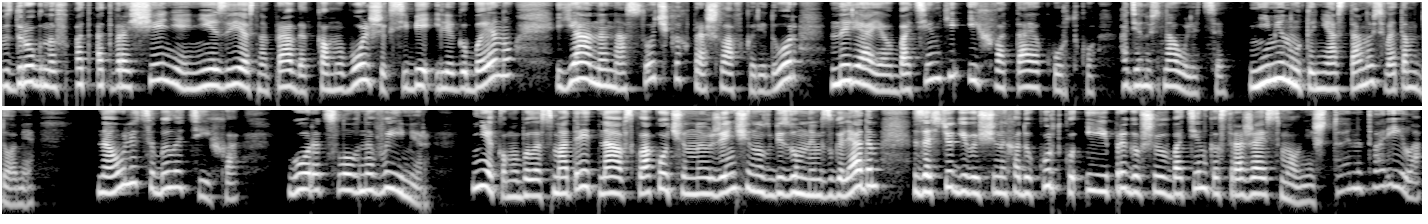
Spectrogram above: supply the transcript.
Вздрогнув от отвращения, неизвестно, правда, к кому больше, к себе или к Бену, я на носочках прошла в коридор, ныряя в ботинки и хватая куртку. Оденусь на улице. Ни минуты не останусь в этом доме. На улице было тихо. Город словно вымер. Некому было смотреть на всклокоченную женщину с безумным взглядом, застегивающую на ходу куртку и прыгавшую в ботинках, сражаясь с молнией. Что я натворила?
